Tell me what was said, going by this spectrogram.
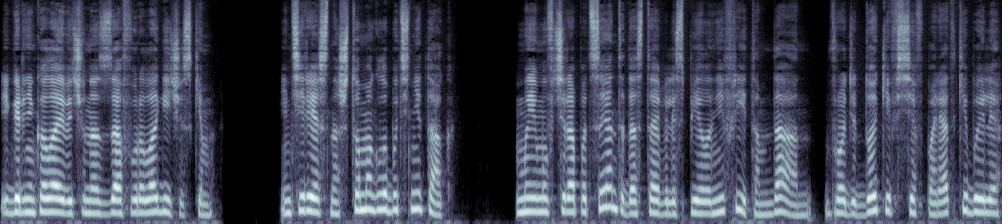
Игорь Николаевич у нас за урологическим. Интересно, что могло быть не так? Мы ему вчера пациента доставили с пиелонефритом, да, вроде доки все в порядке были.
